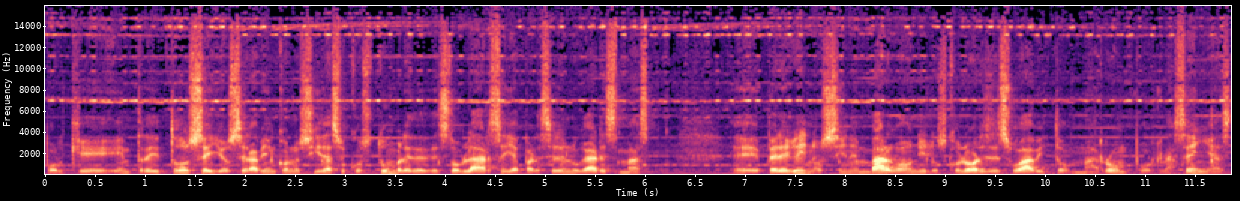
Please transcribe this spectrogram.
porque entre todos ellos era bien conocida su costumbre de desdoblarse y aparecer en lugares más eh, peregrinos. Sin embargo, ni los colores de su hábito, marrón por las señas,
